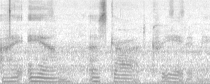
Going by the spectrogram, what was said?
I am as God created me.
